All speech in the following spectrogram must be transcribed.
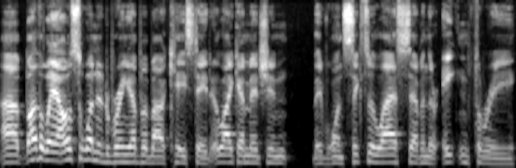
Uh, by the way, I also wanted to bring up about K State. Like I mentioned, they've won six of the last seven. They're eight and three.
